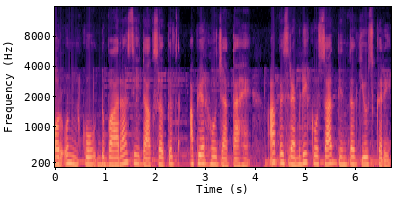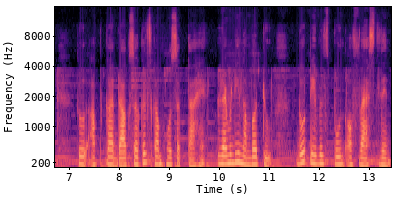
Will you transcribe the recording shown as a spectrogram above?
और उनको दोबारा से डार्क सर्कल्स अपेयर हो जाता है। आप इस रेमेडी को सात दिन तक यूज़ करें तो आपका डार्क सर्कल्स कम हो सकता है। रेमेडी नंबर टू, दो टेबल स्पून ऑफ़ वैसलिन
